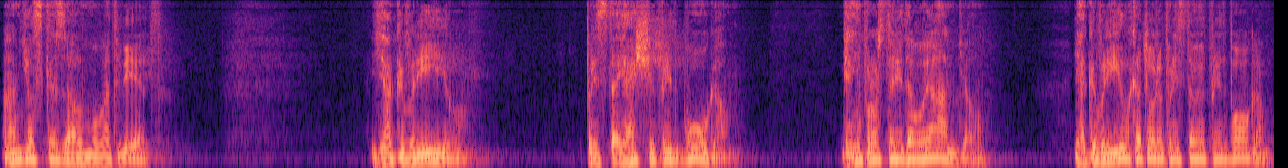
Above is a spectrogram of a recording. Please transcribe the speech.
Ангел сказал ему в ответ, я Гавриил, предстоящий пред Богом. Я не просто рядовой ангел. Я Гавриил, который предстает пред Богом.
